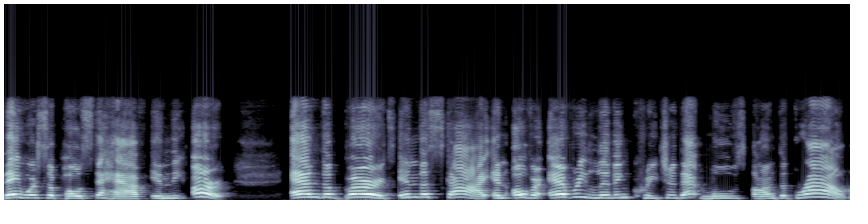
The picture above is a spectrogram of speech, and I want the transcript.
they were supposed to have in the earth and the birds in the sky and over every living creature that moves on the ground.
